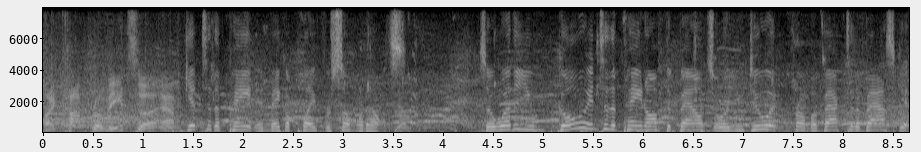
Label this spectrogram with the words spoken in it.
by Koprivica. Get to the paint and make a play for someone else. Yep. So whether you go into the paint off the bounce or you do it from a back to the basket.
